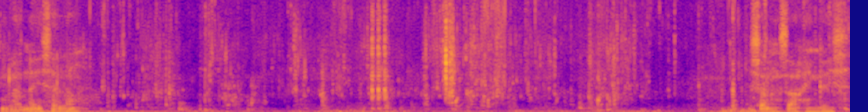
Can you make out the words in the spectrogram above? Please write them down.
Wala na isa lang. Isa lang sa akin guys.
